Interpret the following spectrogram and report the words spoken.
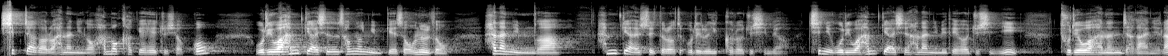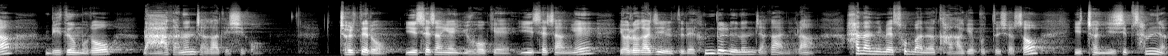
십자가로 하나님과 화목하게 해주셨고 우리와 함께 하시는 성령님께서 오늘도 하나님과 함께 할 수 있도록 우리를 이끌어 주시며 친히 우리와 함께 하신 하나님이 되어 주시니 두려워하는 자가 아니라 믿음으로 나아가는 자가 되시고 절대로 이 세상의 유혹에 이 세상의 여러 가지 일들에 흔들리는 자가 아니라 하나님의 손만을 강하게 붙드셔서 2023년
